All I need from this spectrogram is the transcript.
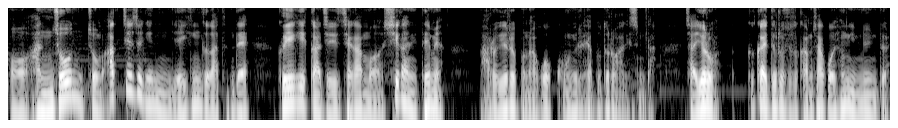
어, 안 좋은 좀 악재적인 얘기인 것 같은데 그 얘기까지 제가 뭐 시간이 되면 바로 여러분하고 공유를 해보도록 하겠습니다. 자 여러분 끝까지 들어주셔서 감사하고 형님 누님들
